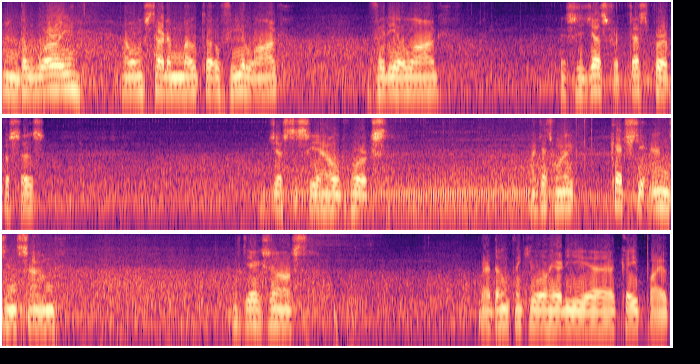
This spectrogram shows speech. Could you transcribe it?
And don't worry, I won't start a Moto vlog, video log. This is just for test purposes. Just to see how it works. I just want to catch the engine sound of the exhaust. But I don't think you will hear the uh, K-pipe.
